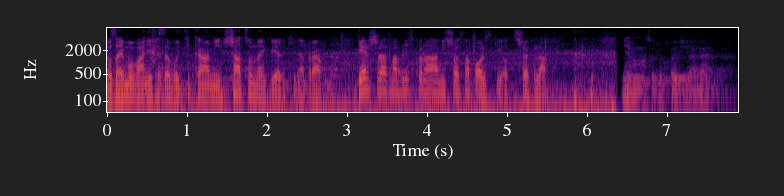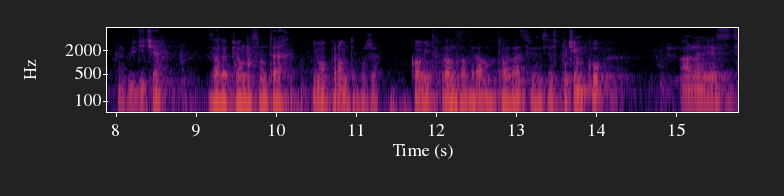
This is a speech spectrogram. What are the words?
o zajmowanie się zawodnikami. Szacunek wielki, naprawdę. Pierwszy raz ma blisko na Mistrzostwa Polski od trzech lat. Nie wiem o co tu chodzi, ale jak widzicie zalepione są te, nie ma prądu, może COVID prąd zabrał toalet, więc jest po ciemku, ale jest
